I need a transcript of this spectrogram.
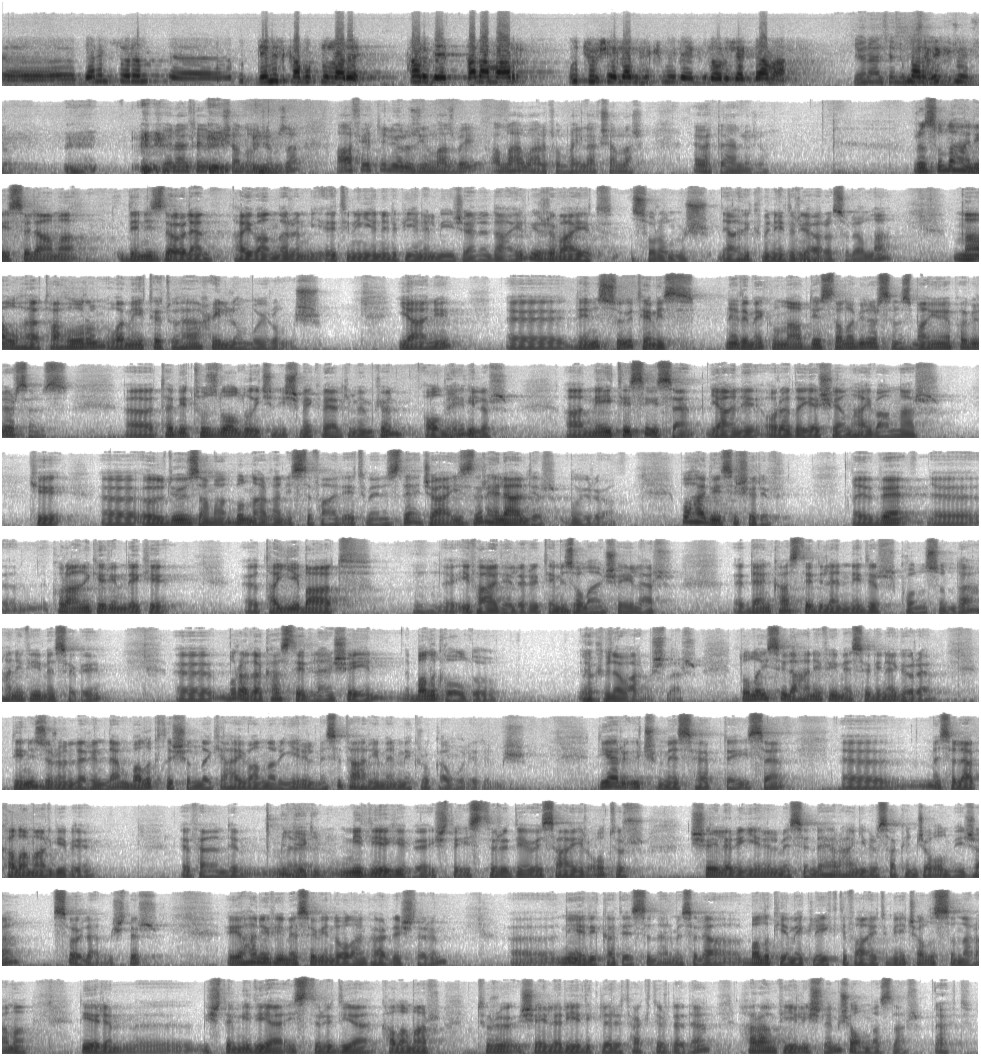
Ee, benim sorum e, bu deniz kabukluları, karides, kalamar bu tür şeylerin hükmüyle ilgili olacaktı ama Yöneltelim Bunların inşallah hükmü- hocamıza. Yöneltelim inşallah hocamıza. Afiyet diliyoruz Yılmaz Bey. Allah'a emanet olun. Hayırlı akşamlar. Evet değerli hocam. Resulullah Aleyhisselam'a denizde ölen hayvanların etinin yenilip yenilmeyeceğine dair bir rivayet sorulmuş. Yani hükmü nedir ya Resulallah? Ma'uha tahurun ve meytetuha hillun buyurulmuş. Yani e, deniz suyu temiz. Ne demek? Bununla abdest alabilirsiniz, banyo yapabilirsiniz. E, tabii tuzlu olduğu için içmek belki mümkün olmayabilir. E, meytesi ise yani orada yaşayan hayvanlar ki e, öldüğü zaman bunlardan istifade etmeniz de caizdir, helaldir buyuruyor. Bu hadisi şerif ve e, Kur'an-ı Kerim'deki e, tayyibat e, ifadeleri, temiz olan şeyler e, den kastedilen nedir konusunda Hanefi mezhebi e, burada kastedilen şeyin balık olduğu hükmüne varmışlar. Dolayısıyla Hanefi mezhebine göre deniz ürünlerinden balık dışındaki hayvanların yerilmesi tahrimen mekruh kabul edilmiş. Diğer üç mezhepte ise e, mesela kalamar gibi, efendim Midye e, gibi. midye gibi, işte istiridye vesaire o tür şeylerin yenilmesinde herhangi bir sakınca olmayacağı söylenmiştir. E, Hanefi mezhebinde olan kardeşlerim e, neye dikkat etsinler? Mesela balık yemekle iktifa etmeye çalışsınlar ama diyelim e, işte midye, istiridye, kalamar türü şeyleri yedikleri takdirde de haram fiil işlemiş olmazlar. Evet.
